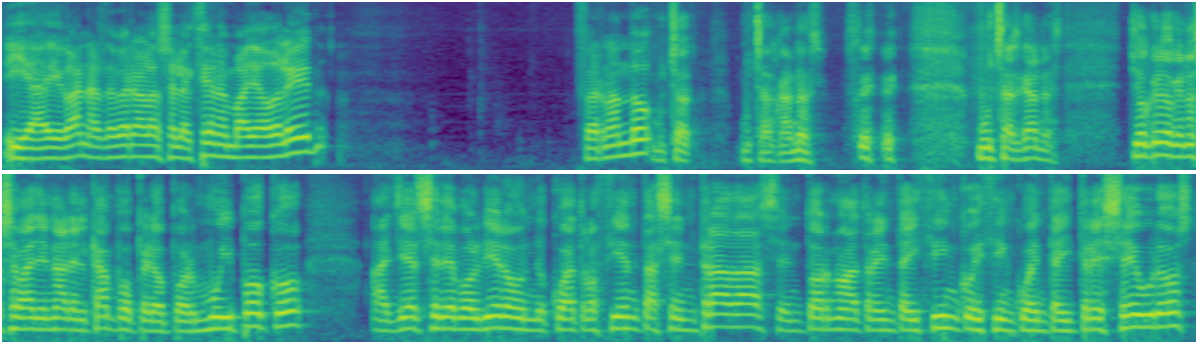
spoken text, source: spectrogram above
¿Y hay ganas de ver a la selección en Valladolid? Fernando. Muchas, muchas ganas. muchas ganas. Yo creo que no se va a llenar el campo, pero por muy poco. Ayer se devolvieron 400 entradas, en torno a 35 y 53 euros.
